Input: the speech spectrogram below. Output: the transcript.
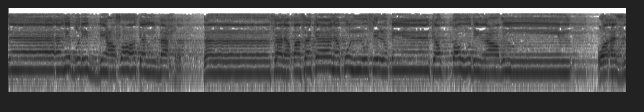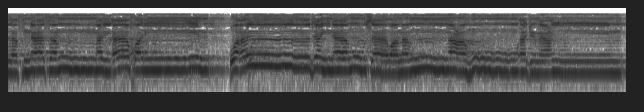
النساء أن اضرب بعصاك البحر فانفلق فكان كل فرق كالطود العظيم. وأزلفنا ثم الآخرين وأنجينا موسى ومن معه أجمعين.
